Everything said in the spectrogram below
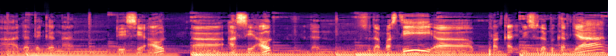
uh, ada tegangan DC out uh, AC out dan sudah pasti uh, perangkat ini sudah bekerja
